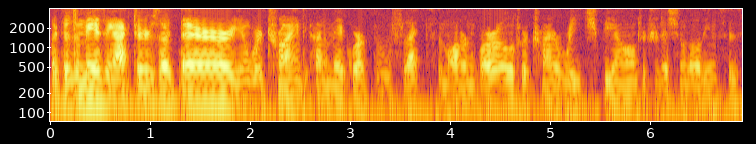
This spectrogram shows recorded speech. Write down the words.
Like, there's amazing actors out there. You know, we're trying to kind of make work that reflects the modern world. We're trying to reach beyond our traditional audiences.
